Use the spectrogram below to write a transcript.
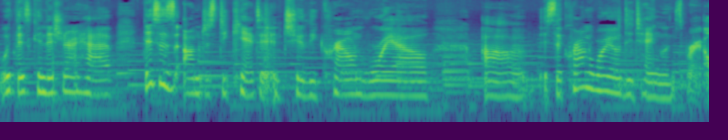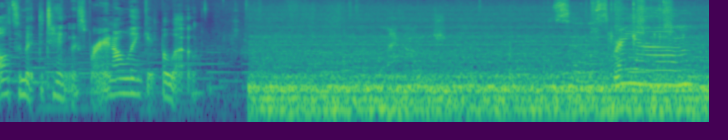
with this conditioner I have. This is um, just decanted into the Crown Royale. Uh, it's the Crown Royale Detangling Spray, Ultimate Detangling Spray, and I'll link it below. Oh my gosh. So spray him.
